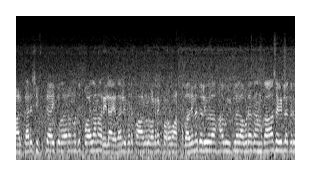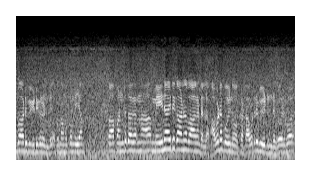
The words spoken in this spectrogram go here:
ആൾക്കാർ ഷിഫ്റ്റ് ആയിട്ട് വേറെ അങ്ങോട്ട് പോയതാണോ അറിയില്ല. ഏതായാലും ഇവിടെ ഇപ്പോൾ ആളുകൾ വളരെ കുറവാണ്. അപ്പോൾ അതിന്റെ തെളിവ് ആ വീട്ടിലൊക്കെ അവിടെയൊക്കെ നമുക്ക് ആ സൈഡിലൊക്കെ ഒരുപാട് വീടുകളുണ്ട്. അപ്പോൾ നമുക്ക് എന്ത് ചെയ്യാം? ഇപ്പോൾ ആ പണ്ട് തകർന്ന ആ മെയിനായിട്ട് കാണുന്ന ഭാഗമുണ്ടല്ലോ അവിടെ പോയി നോക്കട്ടെ അവിടെ ഒരു വീടുണ്ട്. ഇപ്പോൾ ഒരുപാട്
